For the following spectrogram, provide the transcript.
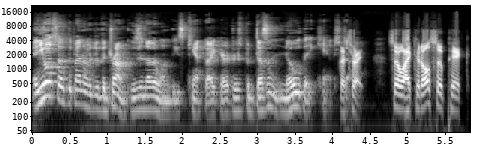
And you also have the benefit of the Drunk, who's another one of these can't die characters, but doesn't know they can't That's die. right. So I could also pick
